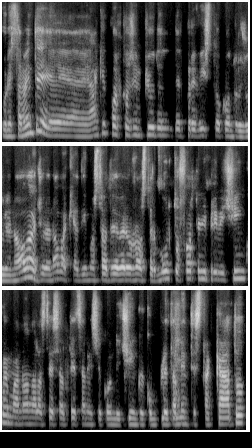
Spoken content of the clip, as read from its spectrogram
onestamente anche qualcosa in più del, del, previsto contro Giulianova. Giulianova che ha dimostrato di avere un roster molto forte nei primi cinque, ma non alla stessa altezza nei secondi cinque, completamente staccato.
